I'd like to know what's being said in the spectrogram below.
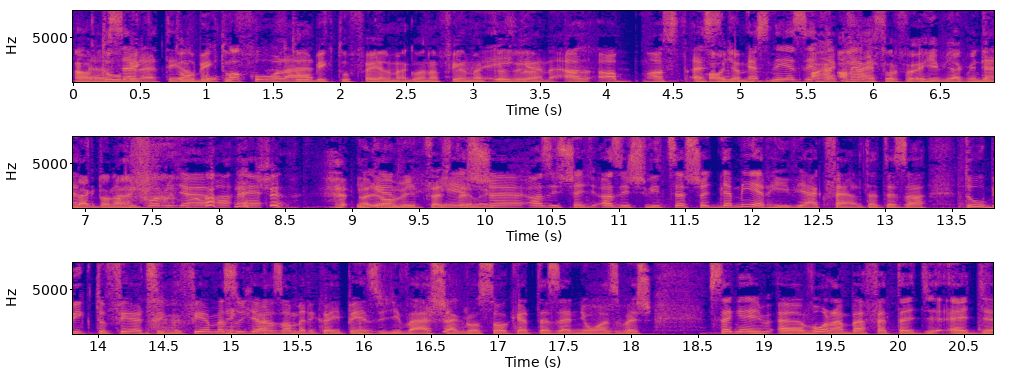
a too szereti a big to, Coca-Colát. too big to fail meg van a filmek közül? Igen, a, a, azt, ezt, Ahogy a, ezt nézzétek a, a meg. hányszor fölhívják, mindig McDonald's. Amikor ugye a, e, Nagyon vicces és tényleg. az is, egy, az is vicces, hogy de miért hívják fel? Tehát ez a Too Big to Fail című film, ez ugye az amerikai pénzügyi válságról szól 2008-ban, és szegény Warren Buffett egy, egy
